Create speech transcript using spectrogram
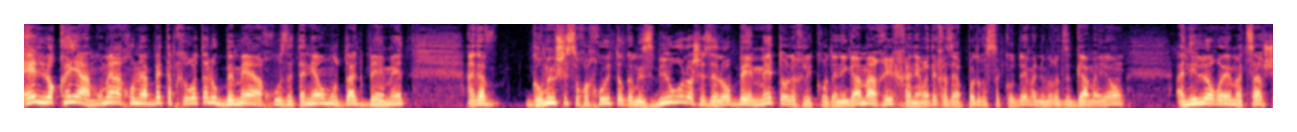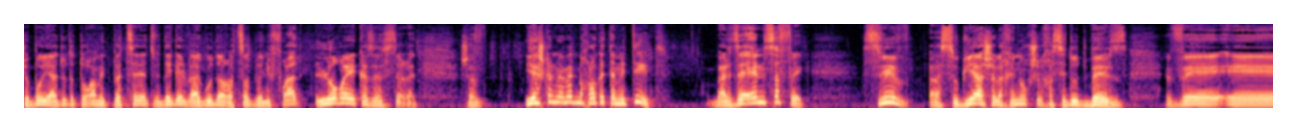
אין, לא קיים. הוא אומר, אנחנו נאבד את הבחירות האלו ב-100 אחוז. נתניהו מודאג באמת. אגב, גורמים ששוחחו איתו גם הסבירו לו שזה לא באמת הולך לקרות. אני גם מעריך, אני אמרתי לך זה בפודקאסט הקודם, ואני אומר את זה גם היום. אני לא רואה מצב שבו יהדות התורה מתפצלת ודגל ואגודה רצות בנפרד, לא רואה כזה סרט. עכשיו, יש כאן באמת מחלוקת אמיתית, ועל זה אין ספק. סביב הסוגיה של החינוך של חסידות בלז, ואתה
